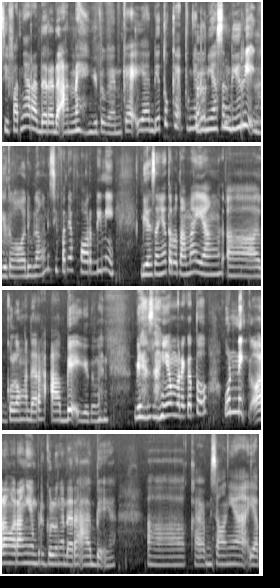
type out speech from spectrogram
sifatnya rada-rada aneh gitu kan. Kayak ya dia tuh kayak punya dunia sendiri gitu. Kalau dibilang ini sifatnya 4D nih. Biasanya terutama yang eh, golongan darah AB gitu kan. Biasanya mereka tuh unik orang-orang yang bergolongan darah AB ya. Eh, kayak misalnya ya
